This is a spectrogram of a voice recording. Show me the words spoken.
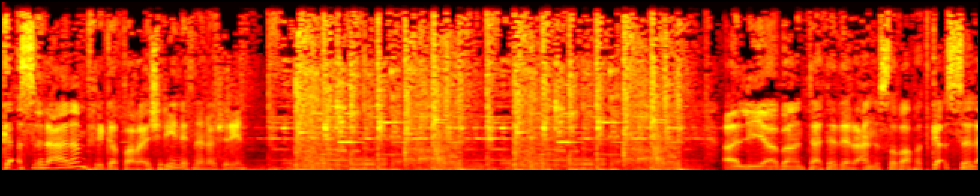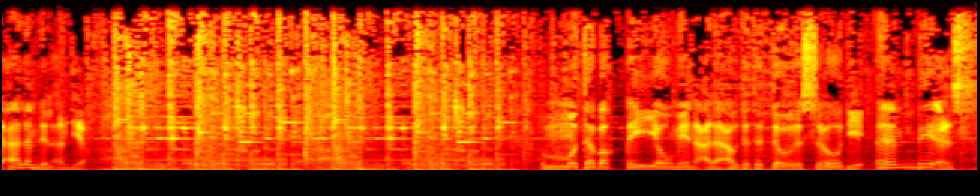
كأس العالم في قطر 2022 اليابان تعتذر عن استضافة كأس العالم للأندية. متبقي يومين على عودة الدوري السعودي MBS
